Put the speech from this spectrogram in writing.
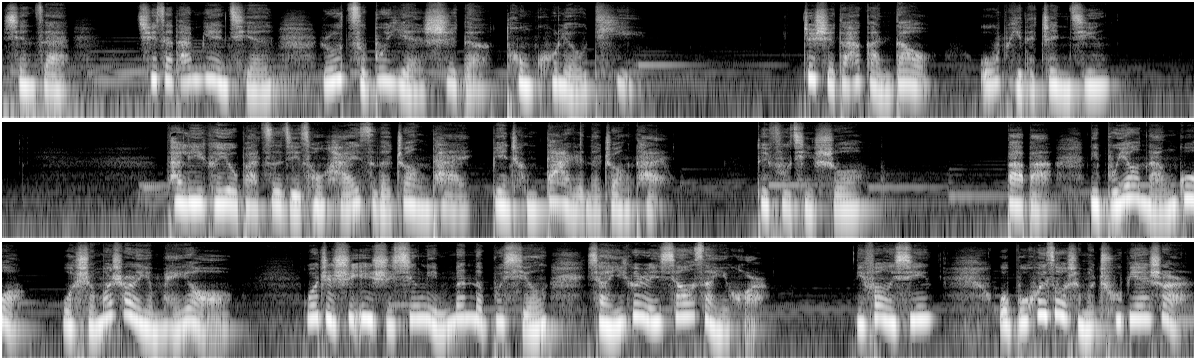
现在。却在他面前如此不掩饰的痛哭流涕，这使他感到无比的震惊。他立刻又把自己从孩子的状态变成大人的状态，对父亲说：“爸爸，你不要难过，我什么事儿也没有，我只是一时心里闷的不行，想一个人消散一会儿。你放心，我不会做什么出边事儿。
